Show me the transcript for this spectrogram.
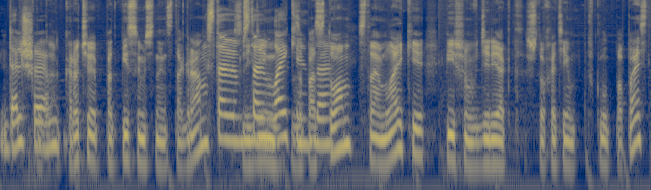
Дальше... Короче, подписываемся на Инстаграм. Ставим, следим ставим лайки. за постом, да. ставим лайки, пишем в директ, что хотим в клуб попасть.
